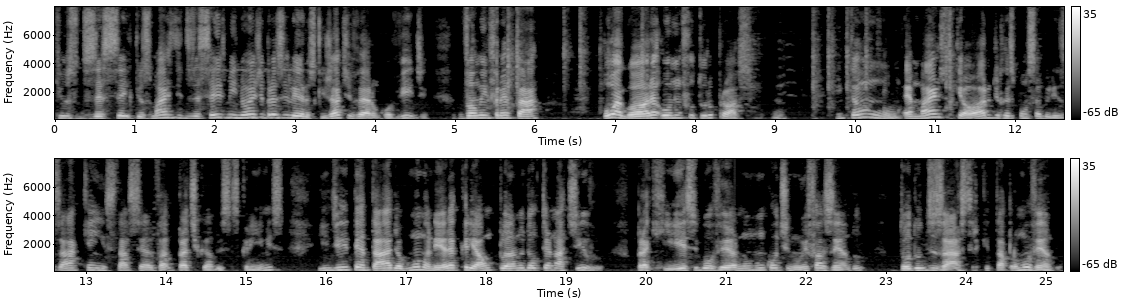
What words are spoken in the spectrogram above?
que os, 16, que os mais de 16 milhões de brasileiros que já tiveram Covid vão enfrentar ou agora ou num futuro próximo. Então, Sim. é mais do que a hora de responsabilizar quem está sendo, praticando esses crimes e de tentar, de alguma maneira, criar um plano de alternativo para que esse governo não continue fazendo todo o desastre que está promovendo.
